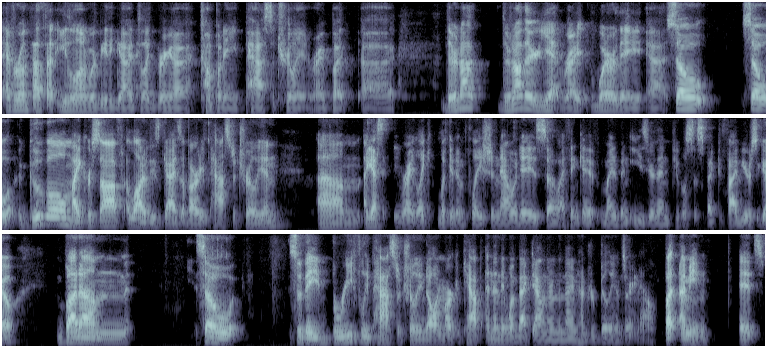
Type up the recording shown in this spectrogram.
Everyone thought that Elon would be the guy to like bring a company past a trillion, right? But uh, they're not they're not there yet, right? What are they at? So so Google, Microsoft, a lot of these guys have already passed a trillion. Um, I guess right, like look at inflation nowadays. So I think it might have been easier than people suspected five years ago. But um, so so they briefly passed a trillion dollar market cap, and then they went back down there in the nine hundred billions right now. But I mean, it's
